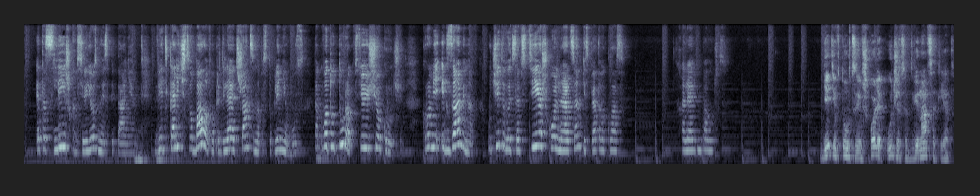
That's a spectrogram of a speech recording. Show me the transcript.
– это слишком серьезное испытание. Ведь количество баллов определяет шансы на поступление в ВУЗ. Так вот, у турок все еще круче. Кроме экзаменов, учитываются все школьные оценки с пятого класса. Халявить не получится. Дети в Турции в школе учатся 12 лет.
